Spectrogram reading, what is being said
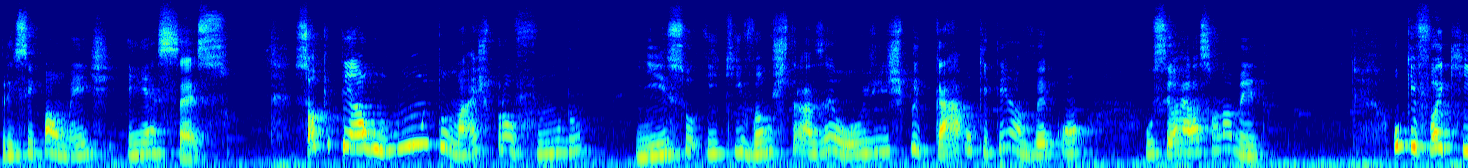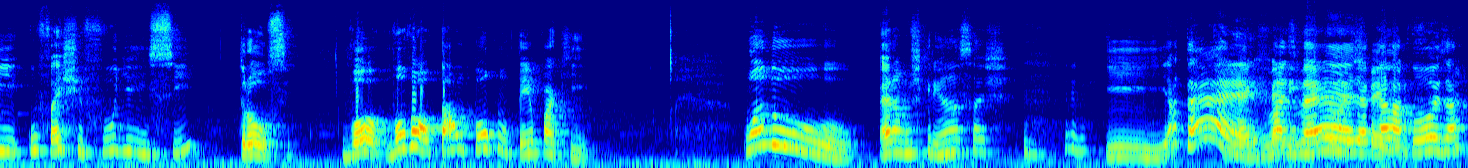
principalmente em excesso. Só que tem algo muito mais profundo nisso e que vamos trazer hoje e explicar o que tem a ver com o seu relacionamento. O que foi que o fast food em si trouxe? Vou, vou voltar um pouco o tempo aqui. Quando éramos crianças e até Moleque mais feliz, né? velha, aquela feliz. coisa,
